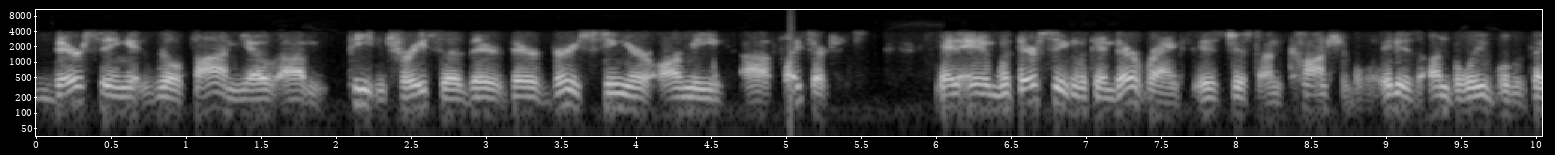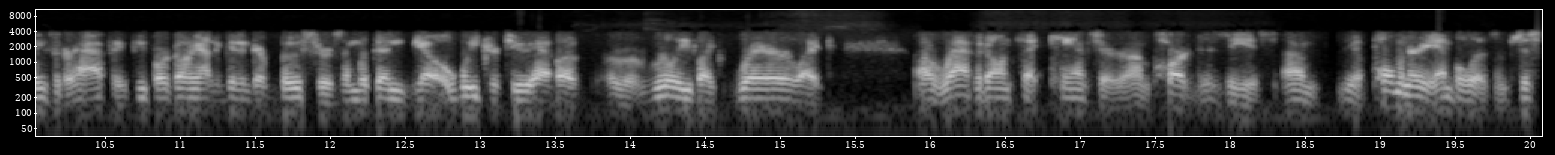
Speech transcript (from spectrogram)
they're seeing it in real time. You know, um, Pete and Teresa, they're they're very senior Army uh, flight surgeons. And, and what they're seeing within their ranks is just unconscionable. It is unbelievable the things that are happening. People are going out and getting their boosters, and within you know a week or two, have a, a really like rare like uh, rapid onset cancer, um, heart disease, um, you know, pulmonary embolisms, just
